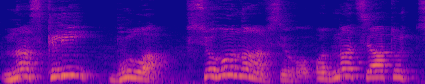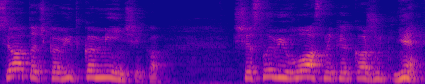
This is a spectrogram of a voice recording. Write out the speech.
На склі була всього-навсього одна цяту, цяточка від камінчика. Щасливі власники кажуть, ні,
